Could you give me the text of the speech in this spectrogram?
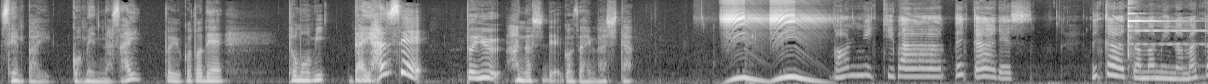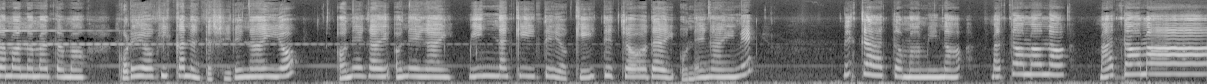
先輩ごめんなさいということでともみ大反省という話でございました。こんにちは、ムカです。ムカとマミのまたまのまたも、これを聞かなきゃ知れないよ。お願いお願い、みんな聞いてよ、聞いてちょうだい、お願いね。ムカとマミのまたまのまたま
